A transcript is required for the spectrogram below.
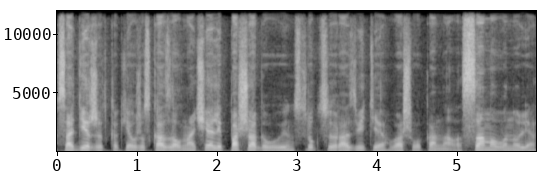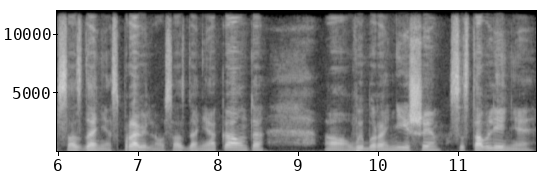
содержит, как я уже сказал в начале, пошаговую инструкцию развития вашего канала с самого нуля. Создание с правильного создания аккаунта, а, выбора ниши, составления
